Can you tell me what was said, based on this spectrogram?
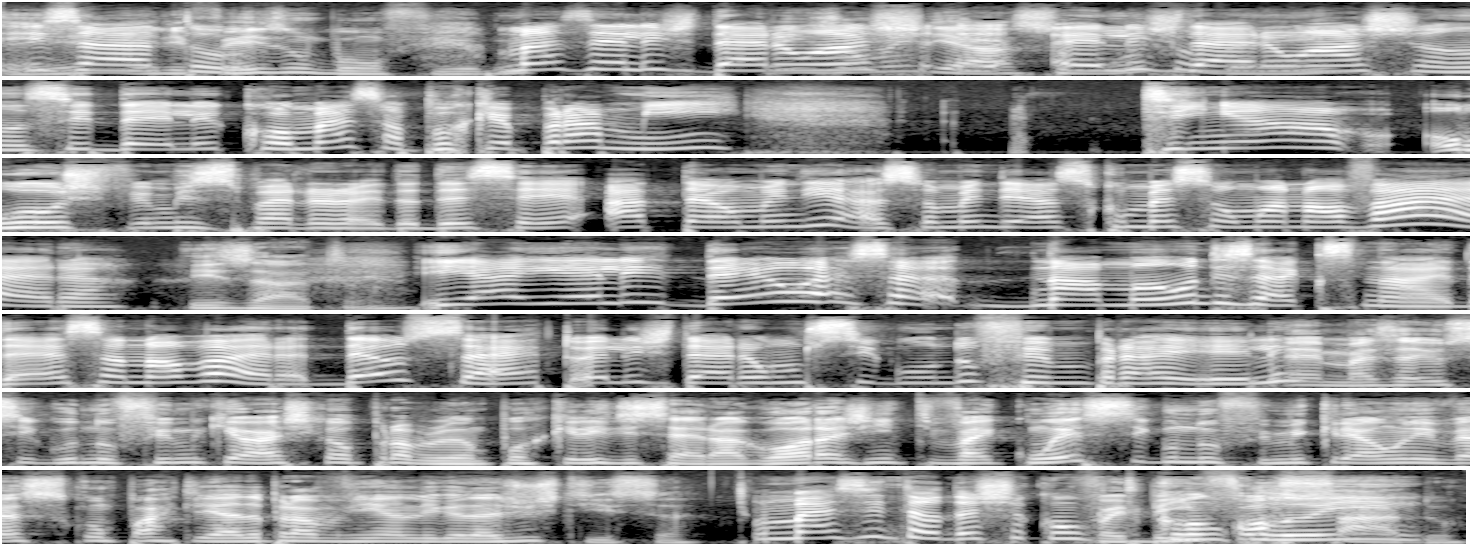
DC, exato. Ele fez um bom filme. Mas eles deram, Fez a, de Aço eles deram bem. a chance dele começar. Porque, pra mim, tinha os filmes de super-herói da DC até Aço. Homem de Aço começou uma nova era. Exato. E aí ele deu essa, na mão de Zack Snyder, essa nova era. Deu certo, eles deram um segundo filme pra ele. É, mas aí o segundo filme que eu acho que é o problema, porque eles disseram, agora a gente vai com esse segundo filme criar um universo compartilhado pra vir a Liga da Justiça. Mas então, deixa eu con- Foi bem concluir. forçado.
